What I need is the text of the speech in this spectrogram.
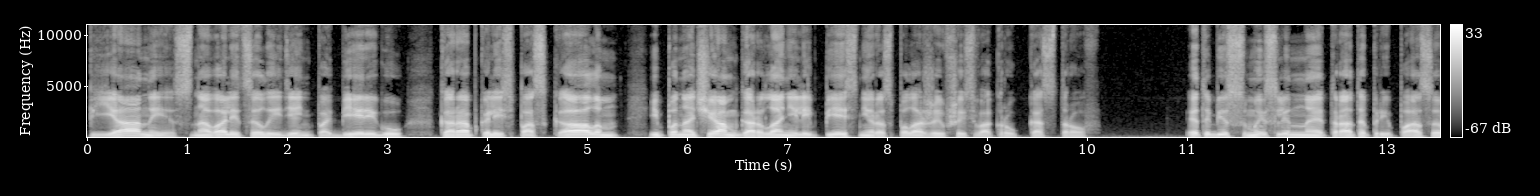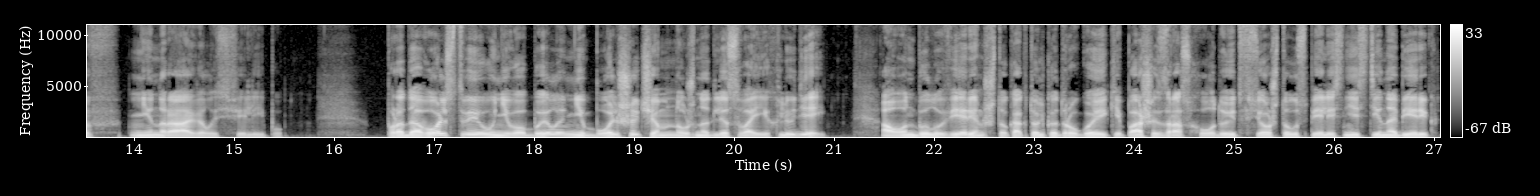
пьяные сновали целый день по берегу, карабкались по скалам и по ночам горланили песни, расположившись вокруг костров. Эта бессмысленная трата припасов не нравилась Филиппу. Продовольствие у него было не больше, чем нужно для своих людей, а он был уверен, что как только другой экипаж израсходует все, что успели снести на берег,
